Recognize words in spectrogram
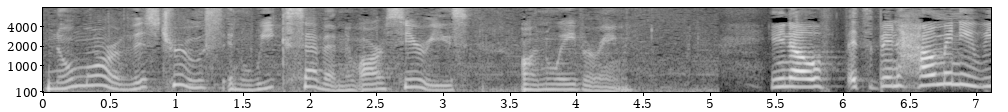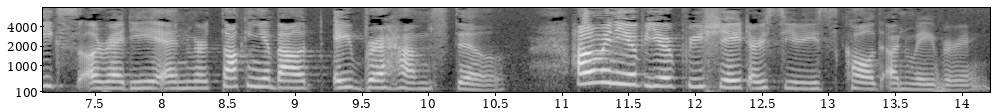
Know more of this truth in week 7 of our series, Unwavering. You know, it's been how many weeks already, and we're talking about Abraham still. How many of you appreciate our series called Unwavering?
